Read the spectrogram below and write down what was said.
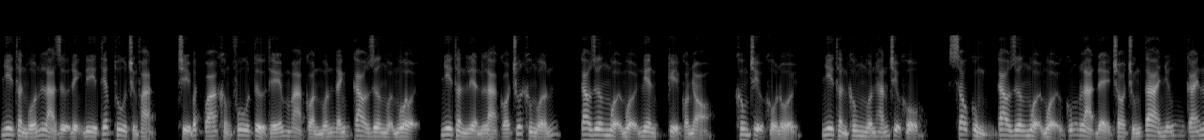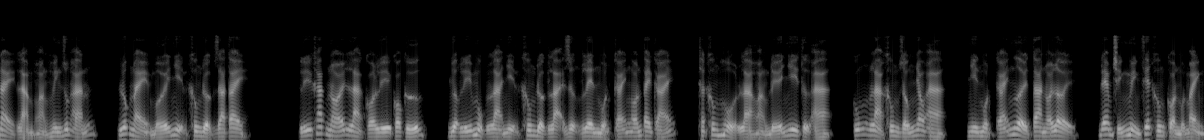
nhi thần vốn là dự định đi tiếp thu trừng phạt, chỉ bất quá khổng phu tử thế mà còn muốn đánh cao dương muội muội. Nhi thần liền là có chút không muốn. Cao dương muội muội niên kỷ còn nhỏ, không chịu khổ nổi. Nhi thần không muốn hắn chịu khổ. Sau cùng, cao dương muội muội cũng là để cho chúng ta những cái này làm hoàng huynh giúp hắn, lúc này mới nhịn không được ra tay. Lý khác nói là có lý có cứ, nhượng lý mục là nhịn không được lại dựng lên một cái ngón tay cái thật không hổ là hoàng đế nhi tử a, cũng là không giống nhau a, nhìn một cái người ta nói lời, đem chính mình viết không còn một mảnh,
